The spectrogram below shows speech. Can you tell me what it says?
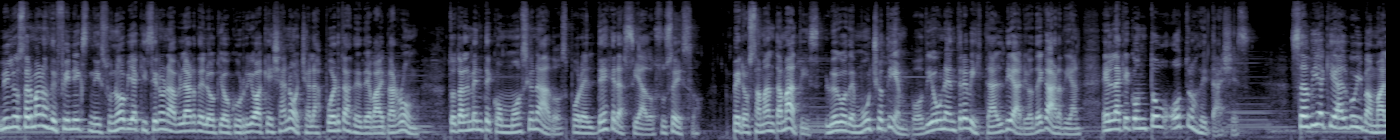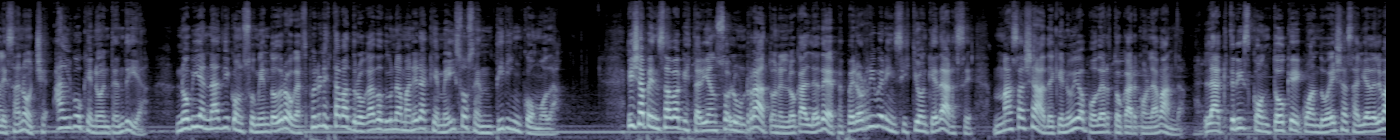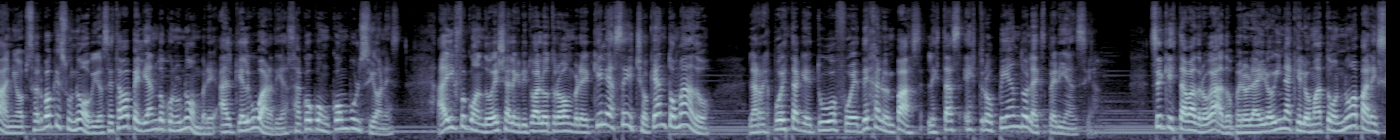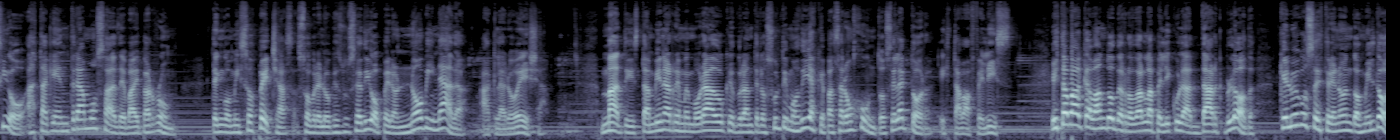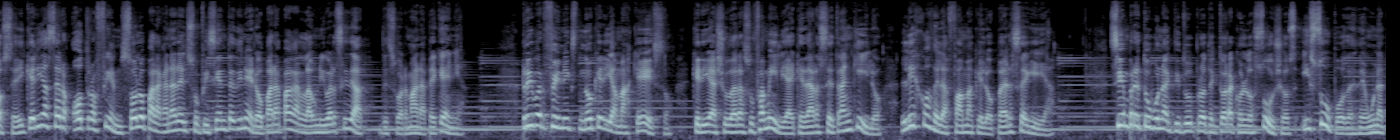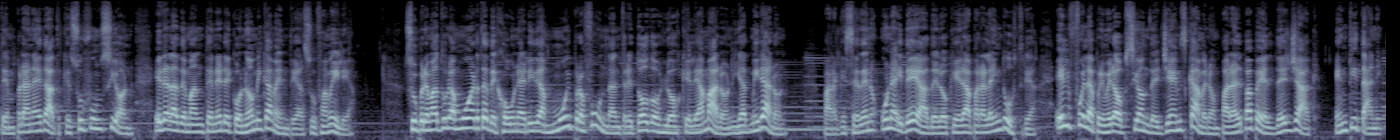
Ni los hermanos de Phoenix ni su novia quisieron hablar de lo que ocurrió aquella noche a las puertas de The Viper Room, totalmente conmocionados por el desgraciado suceso. Pero Samantha Matis, luego de mucho tiempo, dio una entrevista al diario The Guardian en la que contó otros detalles. Sabía que algo iba mal esa noche, algo que no entendía. No vi a nadie consumiendo drogas, pero él estaba drogado de una manera que me hizo sentir incómoda. Ella pensaba que estarían solo un rato en el local de Depp, pero River insistió en quedarse, más allá de que no iba a poder tocar con la banda. La actriz contó que cuando ella salía del baño observó que su novio se estaba peleando con un hombre al que el guardia sacó con convulsiones. Ahí fue cuando ella le gritó al otro hombre, ¿qué le has hecho? ¿Qué han tomado? La respuesta que tuvo fue, déjalo en paz, le estás estropeando la experiencia. Sé que estaba drogado, pero la heroína que lo mató no apareció hasta que entramos a The Viper Room. Tengo mis sospechas sobre lo que sucedió, pero no vi nada, aclaró ella. Matis también ha rememorado que durante los últimos días que pasaron juntos, el actor estaba feliz. Estaba acabando de rodar la película Dark Blood, que luego se estrenó en 2012 y quería hacer otro film solo para ganar el suficiente dinero para pagar la universidad de su hermana pequeña. River Phoenix no quería más que eso, quería ayudar a su familia y quedarse tranquilo, lejos de la fama que lo perseguía. Siempre tuvo una actitud protectora con los suyos y supo desde una temprana edad que su función era la de mantener económicamente a su familia. Su prematura muerte dejó una herida muy profunda entre todos los que le amaron y admiraron. Para que se den una idea de lo que era para la industria, él fue la primera opción de James Cameron para el papel de Jack en Titanic.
